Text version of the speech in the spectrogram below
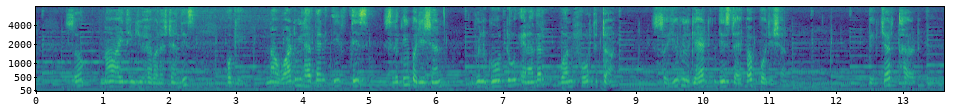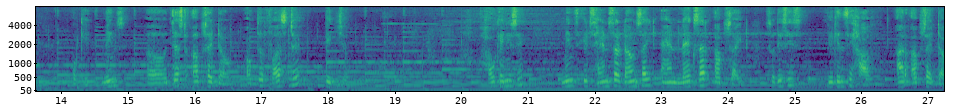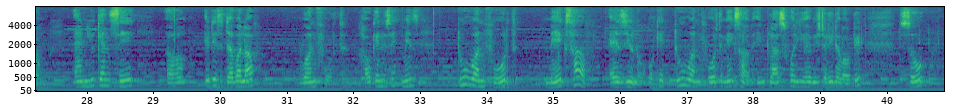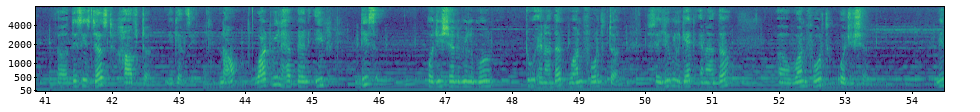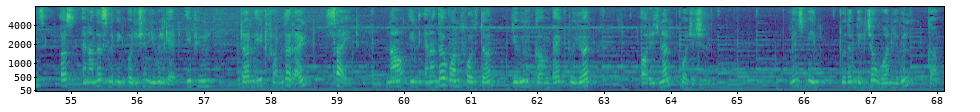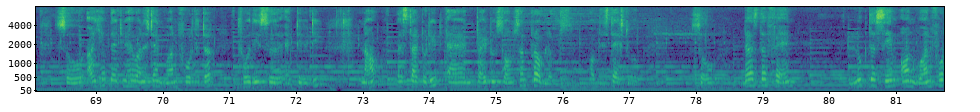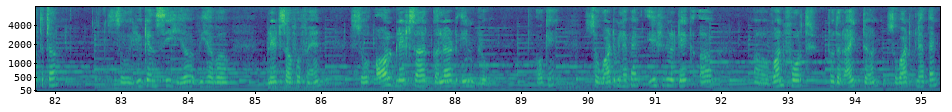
So now i think you have understand this. Okay now what will happen if this sleeping position will go to another one fourth turn? So you will get this type of position. Picture third. Okay means uh, just upside down of the first picture. How can you say? Means its hands are downside and legs are upside. So this is you can say half are upside down. And you can say uh, it is double of one fourth how can you say? Means 2 1 fourth makes half as you know okay? 2 1 fourth makes half. In class 4 you have studied about it. So uh, this is just half turn you can say. Now what will happen if this position will go to another one fourth turn so you will get another uh, one fourth position. Means us another slipping position you will get if you will turn it from the right side. Now in another one fourth turn you will come back to your original position. Means to the picture one you will come. So i hope that you have understand one fourth turn through this uh, activity. Now let's start to read and try to solve some problems of this textbook. So does the fan look the same on one fourth turn? So you can see here we have a blades of a fan. So all blades are colored in blue. Okay? So what will happen if you will take a, a one fourth to the right turn. So what will happen?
